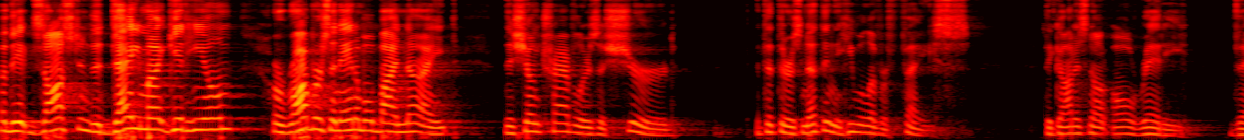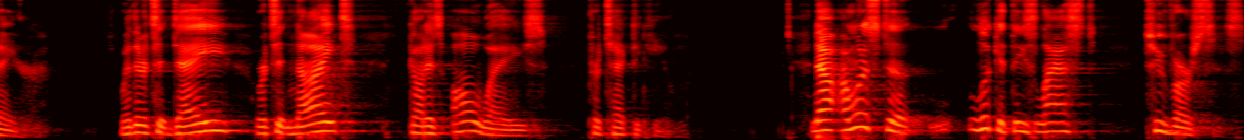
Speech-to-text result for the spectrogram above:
of the exhaustion of the day might get him, or robbers and animal by night, this young traveler is assured that there is nothing that he will ever face that God is not already there. Whether it's at day or it's at night, God is always protecting him. Now, I want us to look at these last two verses.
